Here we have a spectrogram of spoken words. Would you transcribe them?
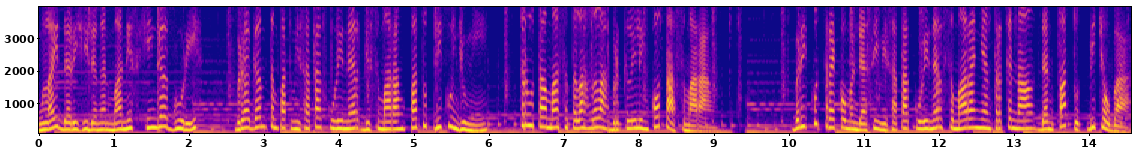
Mulai dari hidangan manis hingga gurih, beragam tempat wisata kuliner di Semarang patut dikunjungi, terutama setelah lelah berkeliling kota Semarang. Berikut rekomendasi wisata kuliner Semarang yang terkenal dan patut dicoba.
